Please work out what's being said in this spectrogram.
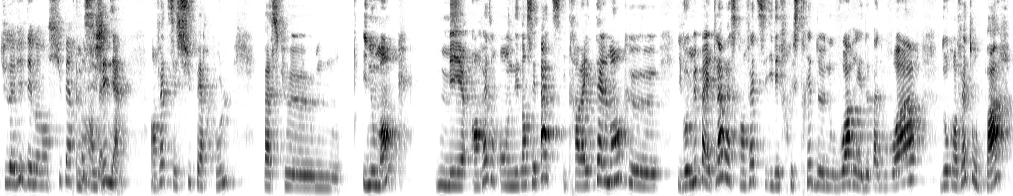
Tu dois vivre des moments super forts. C'est génial. En fait, c'est super cool parce que hum, il nous manque, mais en fait, on est dans ses pattes. Il travaille tellement que il vaut mieux pas être là parce qu'en fait, il est frustré de nous voir et de pas nous voir. Donc en fait, on part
